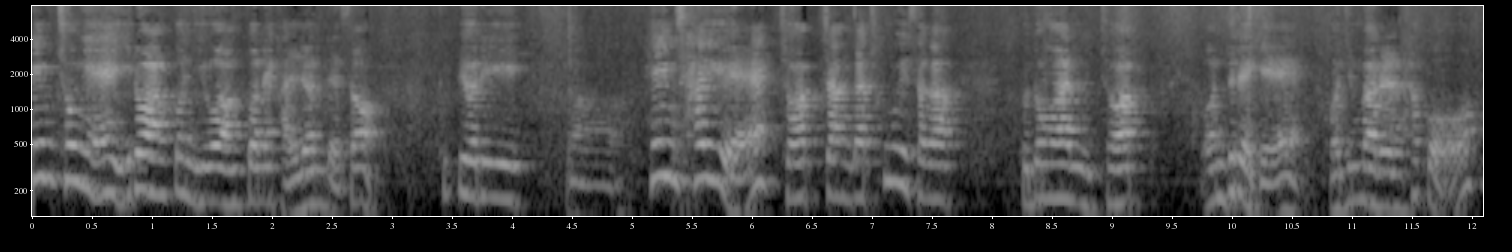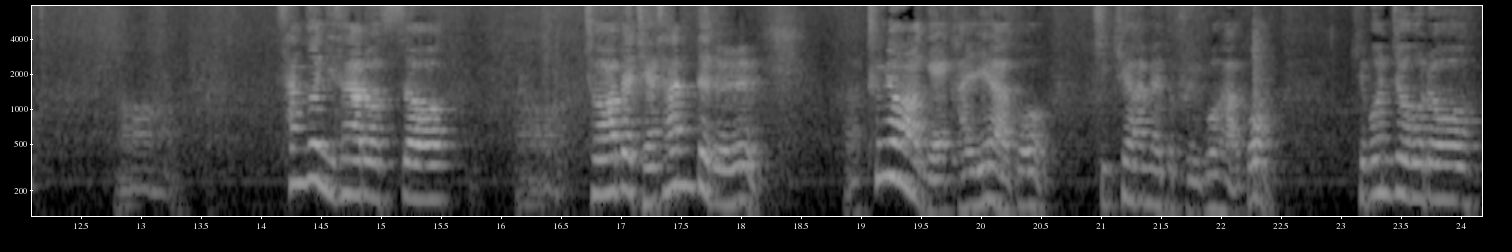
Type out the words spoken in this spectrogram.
해임총회 1호 안건, 2호 안건에 관련돼서 특별히 어, 해임 사유에 조합장과 총무이사가 그동안 조합원들에게 거짓말을 하고 어, 상근 이사로서 어, 조합의 재산들을 어, 투명하게 관리하고 지켜야 함에도 불구하고 기본적으로 어,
